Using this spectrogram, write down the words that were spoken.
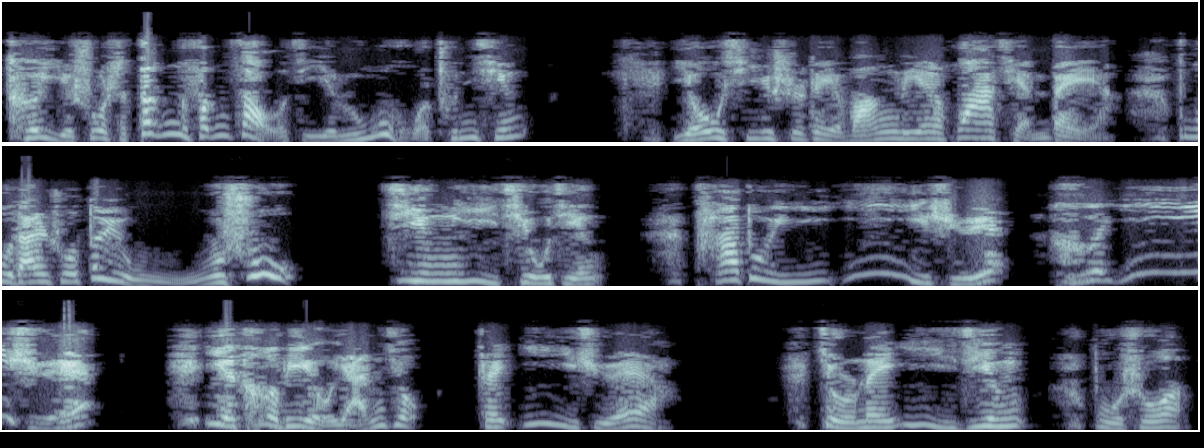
可以说是登峰造极，炉火纯青。尤其是这王莲花前辈呀，不单说对武术精益求精，他对于医学和医学。也特别有研究，这易学呀，就是那易经。不说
